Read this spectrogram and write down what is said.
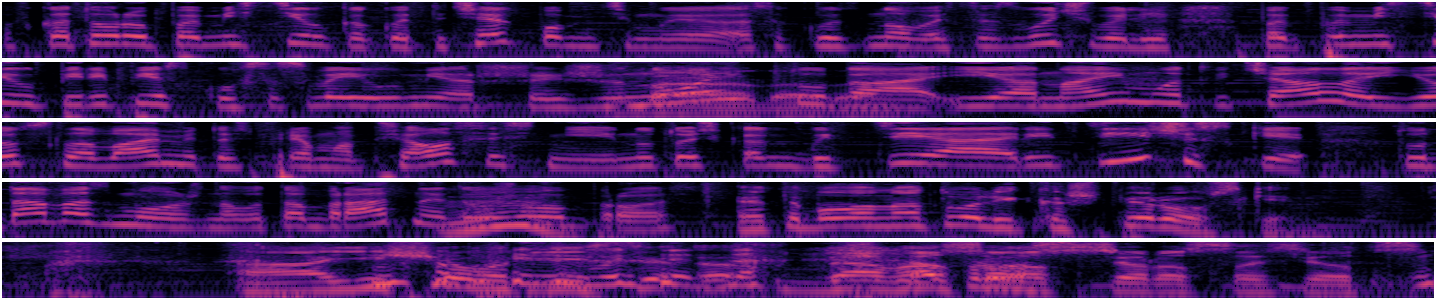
в которую поместил какой-то человек, помните, мы э, такую новость озвучивали, по- поместил переписку со своей умершей женой Да, да, туда, да. и она ему отвечала ее словами, то есть прям общался с ней. Ну, то есть как бы теоретически туда возможно, вот обратно это уже вопрос. Это был Анатолий Кашпировский. А еще вот есть э, да. да, Сейчас у вас вопрос все рассосется.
